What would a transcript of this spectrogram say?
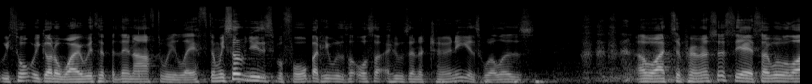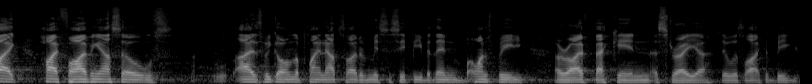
we thought we got away with it, but then after we left, and we sort of knew this before, but he was also he was an attorney as well as a white supremacist. Yeah, so we were like high fiving ourselves as we got on the plane outside of Mississippi. But then once we arrived back in Australia, there was like a big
